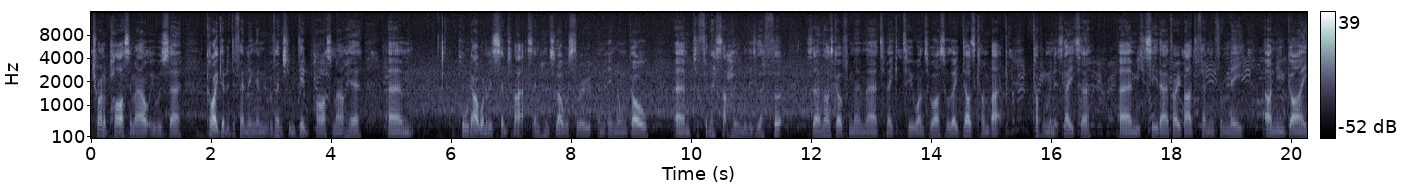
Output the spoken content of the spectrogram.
trying to pass him out. He was uh, quite good at defending, and eventually we did pass him out here. Um, pulled out one of his centre backs, and Huntelaar was through and in on goal um, to finesse that home with his left foot. So a nice goal from them there to make it 2-1 to us, although he does come back a couple minutes later. Um, you can see there, very bad defending from me. Our new guy,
